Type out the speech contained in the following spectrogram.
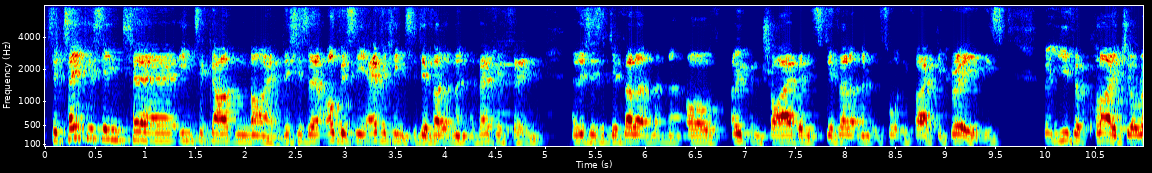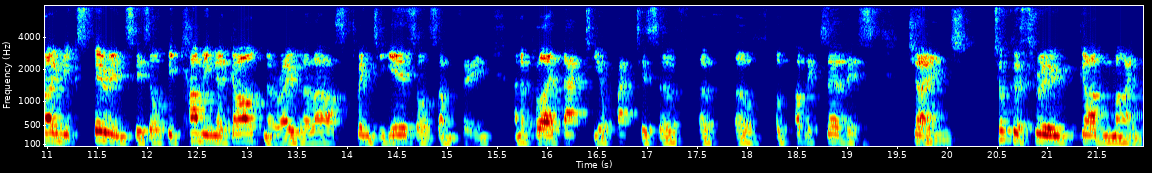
So take us into into Garden Mind. This is a, obviously everything's a development of everything, and this is a development of Open Tribe and it's development of 45 degrees. But you've applied your own experiences of becoming a gardener over the last 20 years or something, and applied that to your practice of of, of, of public service change. Took us through Garden Mind.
